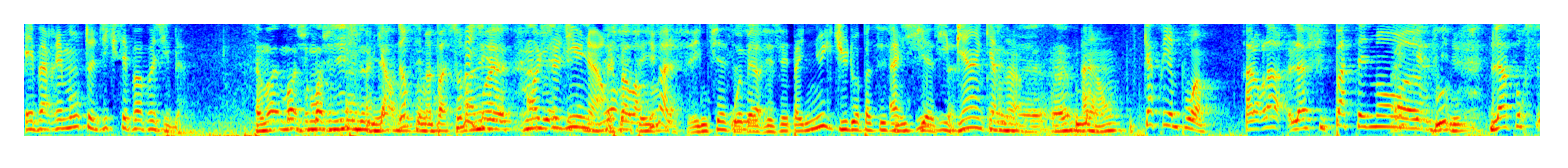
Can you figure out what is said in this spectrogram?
Et ben Raymond te dit que c'est pas possible. Moi, moi, je, moi, je dis une Un demi-heure. quart d'heure, c'est même pas sommeil. Moi, moi, je te dis une heure. Mais ça C'est du mal. c'est- c'est une sieste. Mais- c'est- c'est pas une nuit que tu dois passer, c'est Ah une si, sieste. dit bien un quart d'heure. Euh. Ah non. Quatrième point. Alors là, là, je suis pas tellement Ouais, euh, 15 pour. minutes. Là, pour ce-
